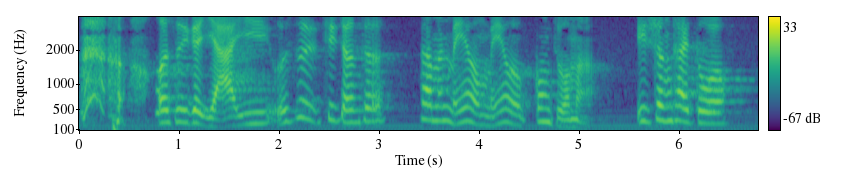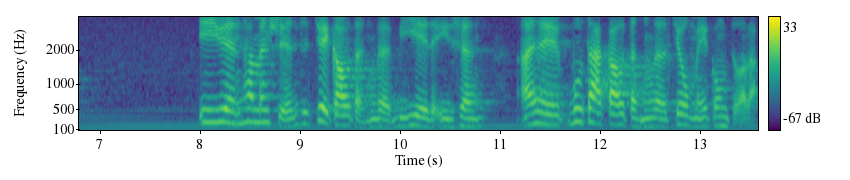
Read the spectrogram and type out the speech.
或是一个牙医，我是计程车，他们没有没有工作嘛，医生太多，医院他们选是最高等的毕业的医生。而且不大高等的就没工作了。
